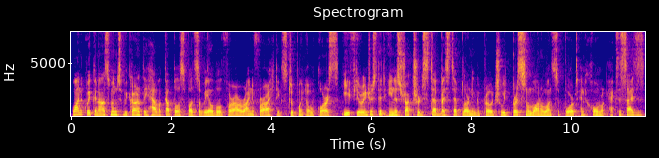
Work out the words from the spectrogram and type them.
One quick announcement, we currently have a couple of spots available for our Rhino for Architects 2.0 course. If you're interested in a structured step-by-step -step learning approach with personal one-on-one -on -one support and homework exercises,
